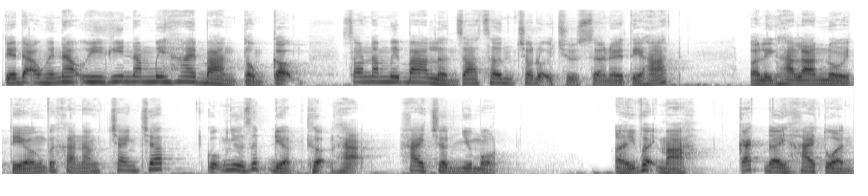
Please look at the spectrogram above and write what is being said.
Tiền đạo người Na Uy ghi 52 bàn tổng cộng sau 53 lần ra sân cho đội chủ sân Etihad. Erling Haaland nổi tiếng với khả năng tranh chấp cũng như dứt điểm thượng hạng hai chân như một. Ấy vậy mà, cách đây 2 tuần,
